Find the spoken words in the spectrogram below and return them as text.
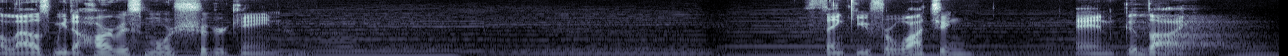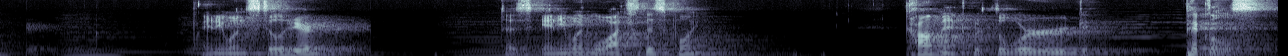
allows me to harvest more sugarcane. Thank you for watching, and goodbye. Anyone still here? Does anyone watch this point? comment with the word pickles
